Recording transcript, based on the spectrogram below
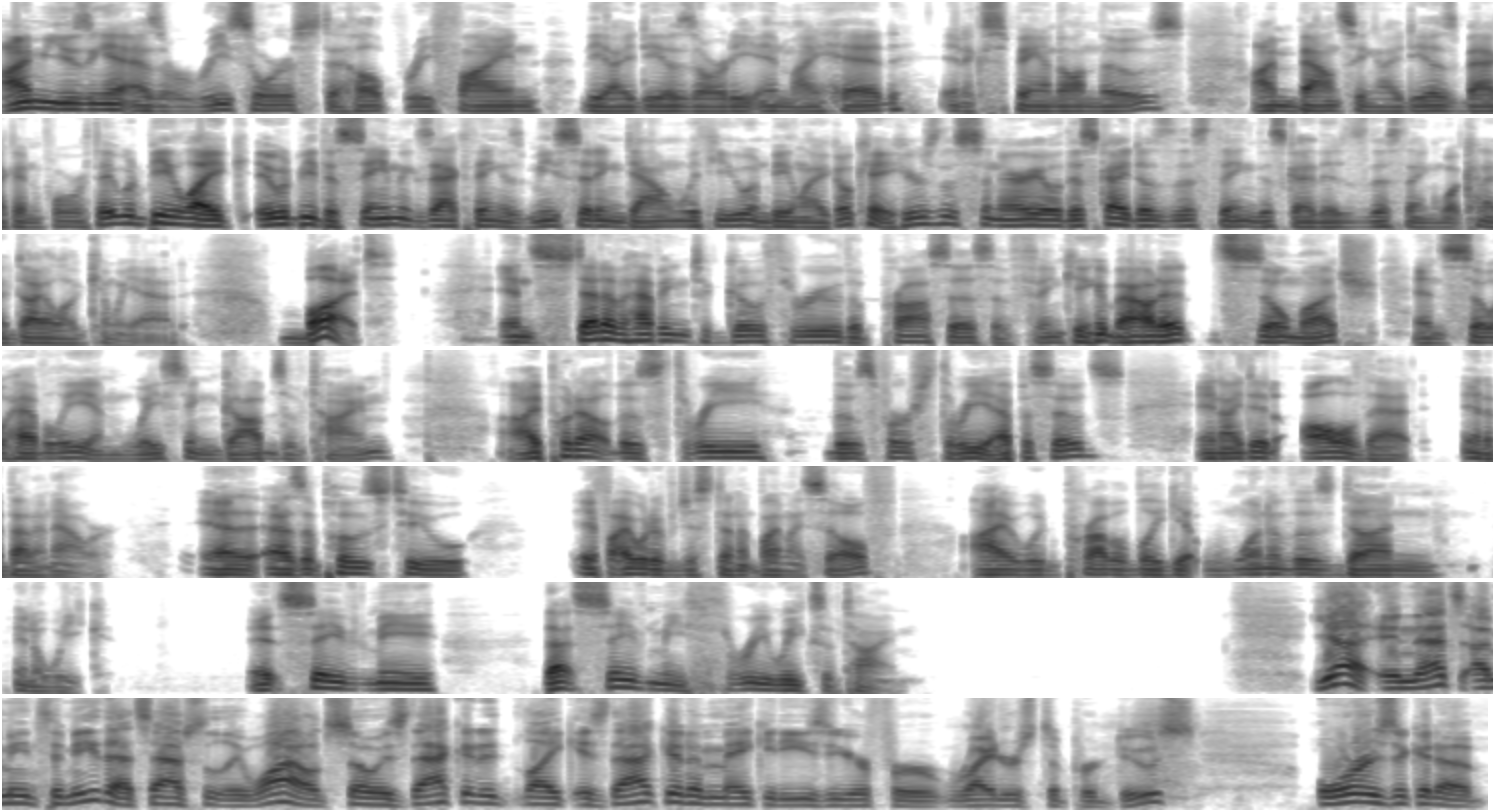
I'm using it as a resource to help refine the ideas already in my head and expand on those. I'm bouncing ideas back and forth. It would be like it would be the same exact thing as me sitting down with you and being like, "Okay, here's the scenario. This guy does this thing, this guy does this thing. What kind of dialogue can we add?" But instead of having to go through the process of thinking about it so much and so heavily and wasting gobs of time, I put out those 3 those first 3 episodes and I did all of that in about an hour. As opposed to if i would have just done it by myself i would probably get one of those done in a week. It saved me that saved me three weeks of time. Yeah, and that's I mean to me that's absolutely wild. So is that going to like is that going to make it easier for writers to produce or is it going to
